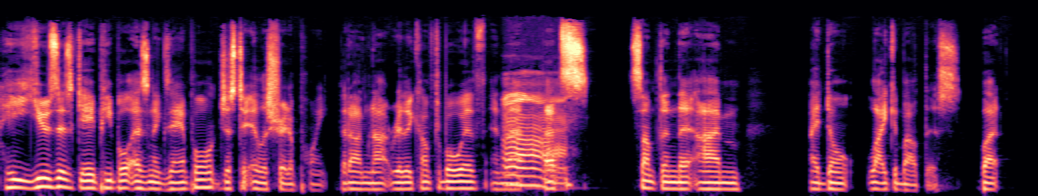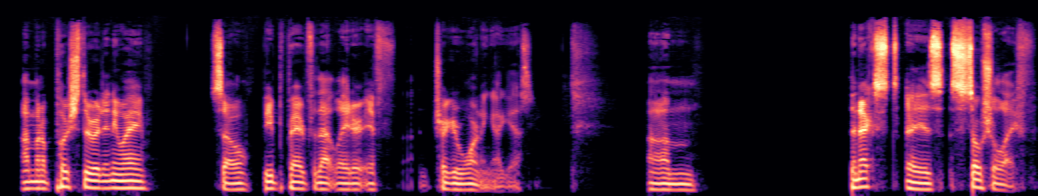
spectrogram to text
he uses gay people as an example just to illustrate a point that i'm not really comfortable with and that, Mm. that's something that i'm i don't like about this but i'm gonna push through it anyway. So be prepared for that later if trigger warning i guess um, the next is social life.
